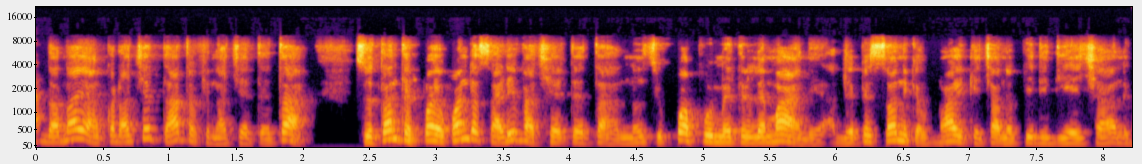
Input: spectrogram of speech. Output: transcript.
eh. da noi è ancora accettato fino a certa età. Soltanto poi quando si arriva a certa età non si può più mettere le mani alle persone che ormai che hanno più di 10 anni,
